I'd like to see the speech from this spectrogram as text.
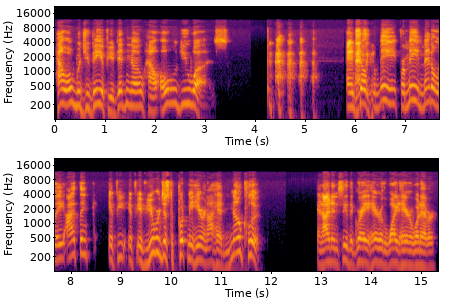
how old would you be if you didn't know how old you was? And That's so good for me, for me mentally, I think if you if if you were just to put me here and I had no clue, and I didn't see the gray hair or the white hair or whatever,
